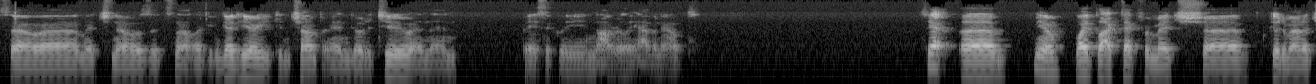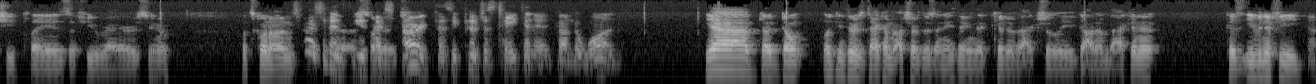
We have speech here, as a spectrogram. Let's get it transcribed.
So uh, Mitch knows it's not looking good here. He can chump and go to two, and then basically not really have an out. So yeah, um, you know, white black deck for Mitch. Uh, good amount of cheap plays, a few rares. You know, what's going on? I'm surprised he didn't uh, use Sawyer's? because he could have just taken it, gone to one. Yeah, don't looking through his deck. I'm not sure if there's anything that could have actually got him back in it. Because even if he Yeah.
